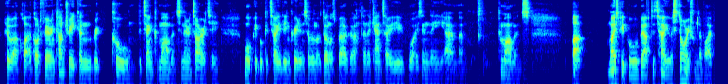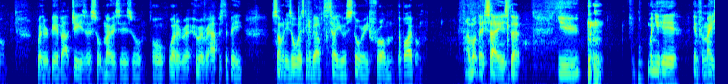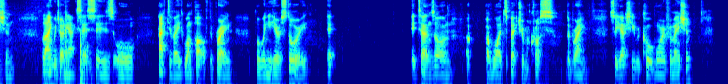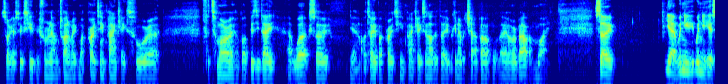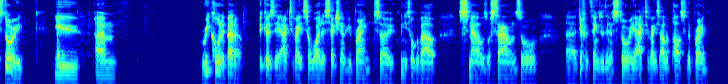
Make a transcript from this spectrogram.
who are quite a God fearing country can recall the Ten Commandments in their entirety more people could tell you the ingredients of a McDonald's burger than they can tell you what is in the um, um, commandments. But most people will be able to tell you a story from the Bible, whether it be about Jesus or Moses or, or whatever, whoever it happens to be. Somebody's always going to be able to tell you a story from the Bible. And what they say is that you, when you hear information, language only accesses or activates one part of the brain but when you hear a story, it it turns on a, a wide spectrum across the brain, so you actually recall more information. Sorry, you have to excuse me from minute. I'm trying to make my protein pancakes for uh, for tomorrow. I've got a busy day at work, so yeah, I'll tell you about protein pancakes another day. We can have a chat about what they are about and why. So, yeah, when you when you hear a story, you um, recall it better because it activates a wider section of your brain. So when you talk about smells or sounds or uh, different things within a story, it activates other parts of the brain.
